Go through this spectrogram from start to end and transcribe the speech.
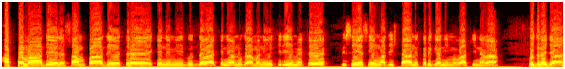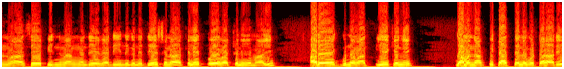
අප්‍රමාදේන සම්පාදේත කියන මේ බුද්ධ වචනේ අනුගමනය කිරීමට විශේෂයෙන් අදිෂ්ඨාන කර ගැනීම වටිනවා. බුදුරජාන් වහන්සේ පින්වන් ඇඳේ වැඩි ඉඳගෙන දේශනා කළෙත් ඔය වචනේමයි. අර ගුණවත් පිය කෙනෙක් ගමනක් පිටත් වෙනකොට හරි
